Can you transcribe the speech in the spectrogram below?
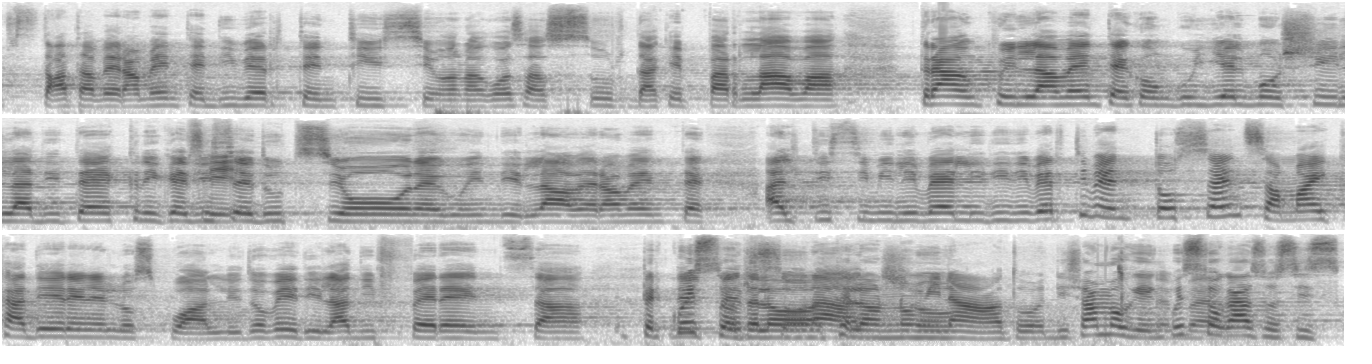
stata veramente divertentissima, una cosa assurda che parlava tranquillamente con Guglielmo Scilla di tecniche sì. di seduzione, quindi là veramente altissimi livelli di divertimento senza mai cadere nello squallido, vedi la differenza? Per questo te l'ho, nominato, diciamo che in è questo bello. caso si,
